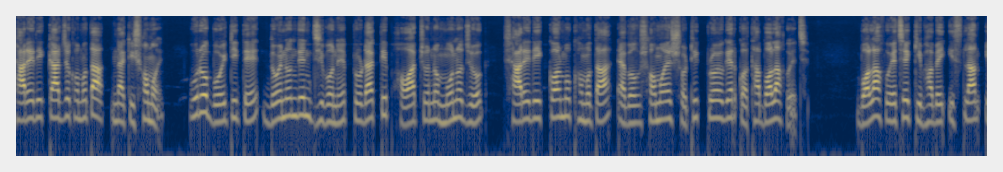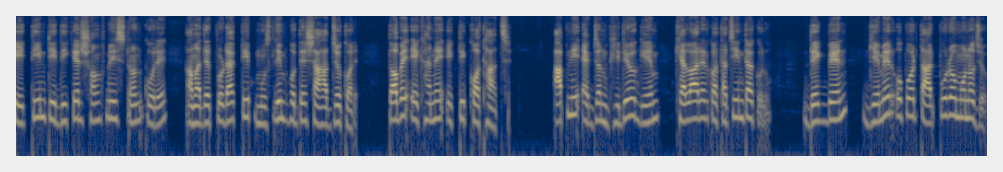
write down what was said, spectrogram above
শারীরিক কার্যক্ষমতা নাকি সময়? পুরো বইটিতে দৈনন্দিন জীবনে প্রোডাক্টিভ হওয়ার জন্য মনোযোগ, শারীরিক কর্মক্ষমতা এবং সময়ের সঠিক প্রয়োগের কথা বলা হয়েছে। বলা হয়েছে কীভাবে ইসলাম এই তিনটি দিকের সংমিশ্রণ করে আমাদের প্রোডাক্টিভ মুসলিম হতে সাহায্য করে। তবে এখানে একটি কথা আছে। আপনি একজন ভিডিও গেম খেলোয়াড়ের কথা চিন্তা করুন। দেখবেন গেমের ওপর তার পুরো মনোযোগ।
